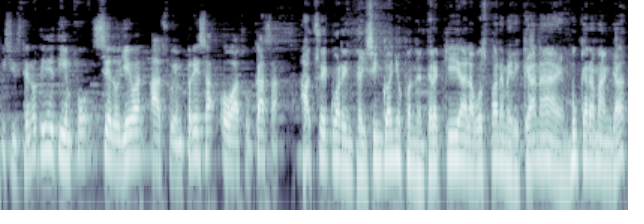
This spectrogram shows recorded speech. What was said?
y si usted no tiene tiempo, se lo llevan a su empresa o a su casa. Hace 45 años cuando entré aquí a la Voz Panamericana en Bucaramanga,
